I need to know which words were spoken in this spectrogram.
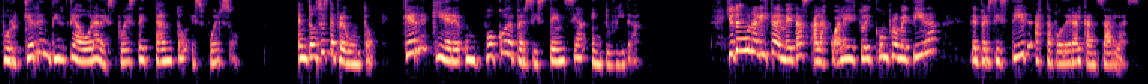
¿por qué rendirte ahora después de tanto esfuerzo? Entonces te pregunto, ¿qué requiere un poco de persistencia en tu vida? Yo tengo una lista de metas a las cuales estoy comprometida de persistir hasta poder alcanzarlas.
